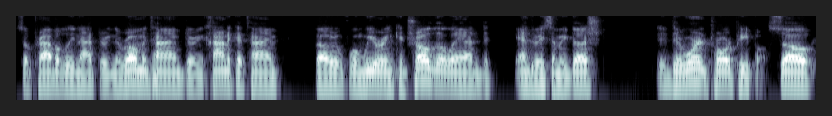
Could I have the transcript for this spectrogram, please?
so probably not during the Roman time, during Hanukkah time, but when we were in control of the land and the Beis Hamikdash, there weren't poor people. So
